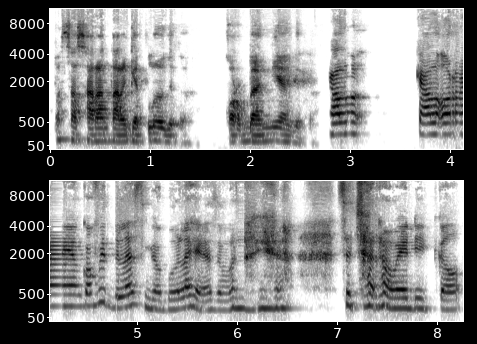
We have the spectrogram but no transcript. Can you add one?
apa sasaran target lo gitu korbannya gitu? Kalau kalau orang yang COVID jelas nggak boleh ya sebenarnya secara medical.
